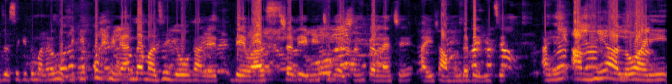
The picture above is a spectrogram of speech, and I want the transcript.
जसं की तुम्हाला म्हटलं की पहिल्यांदा माझे योग आलेत देवाच्या देवीचे दर्शन करण्याचे आई चामुंडा देवीचे. आणि आम्ही आलो आणि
